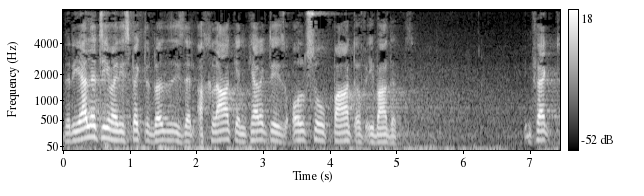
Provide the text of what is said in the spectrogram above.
The reality, my respected brothers, is that akhlaq and character is also part of ibadat. In fact,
